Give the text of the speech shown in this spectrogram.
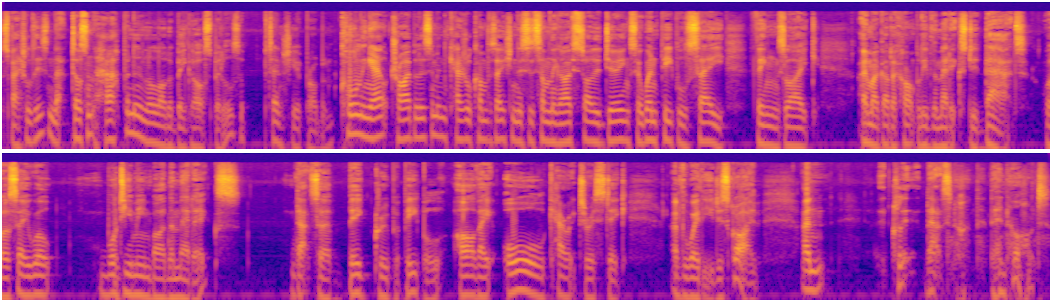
specialties, and that doesn't happen in a lot of big hospitals, potentially a problem. Calling out tribalism in casual conversation, this is something I've started doing. So when people say things like, oh my God, I can't believe the medics did that. Well, say, well, what do you mean by the medics? That's a big group of people. Are they all characteristic of the way that you describe? And that's not, they're not.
